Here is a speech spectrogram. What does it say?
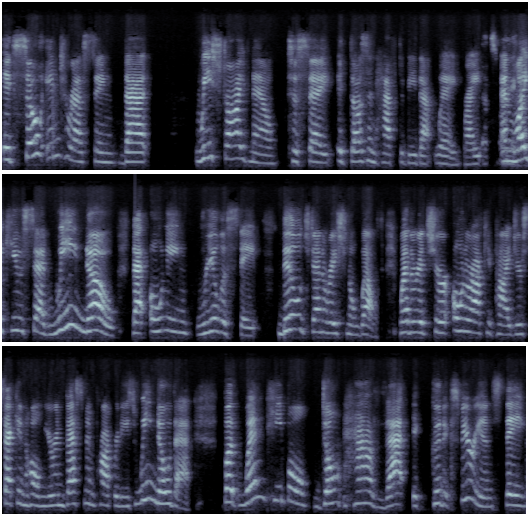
it's so interesting that we strive now to say it doesn't have to be that way, right? right? And like you said, we know that owning real estate builds generational wealth, whether it's your owner occupied, your second home, your investment properties. We know that. But when people don't have that good experience, they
